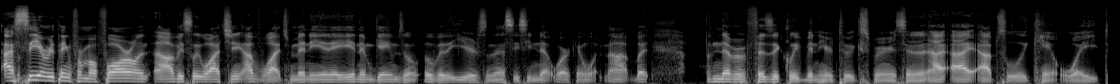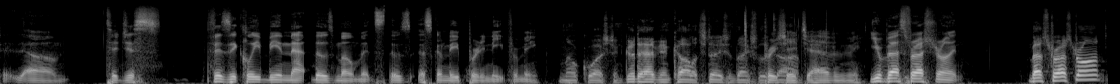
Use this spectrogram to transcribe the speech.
I see everything from afar. On obviously watching, I've watched many A and M games over the years on the SEC Network and whatnot. But never physically been here to experience it, and I, I absolutely can't wait um, to just physically be in that those moments. Those that's going to be pretty neat for me. No question. Good to have you in College Station. Thanks for the Appreciate you having me. Your best restaurant. Best restaurant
